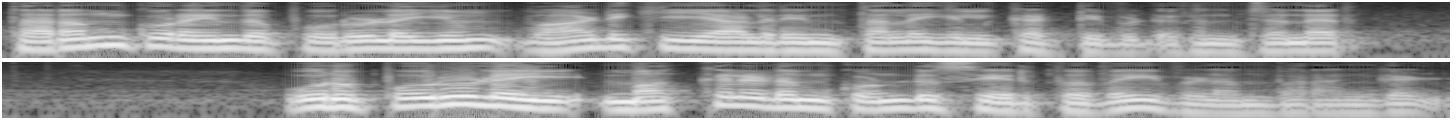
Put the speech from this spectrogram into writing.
தரம் குறைந்த பொருளையும் வாடிக்கையாளரின் தலையில் கட்டிவிடுகின்றனர். ஒரு பொருளை மக்களிடம் கொண்டு சேர்ப்பவை விளம்பரங்கள்.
